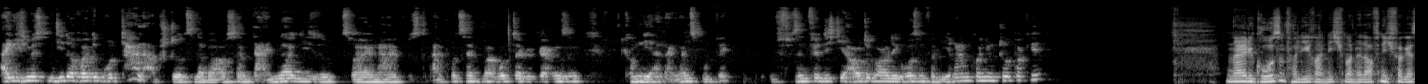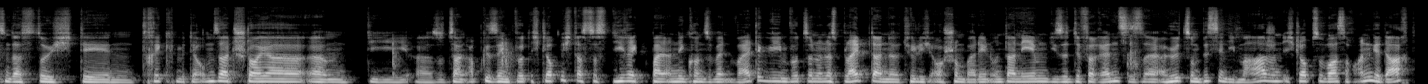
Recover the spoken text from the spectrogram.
Eigentlich müssten die doch heute brutal abstürzen, aber außer Daimler, die so zweieinhalb bis drei Prozent mal runtergegangen sind, kommen die anderen ganz gut weg. Sind für dich die Autobauer die großen Verlierer im Konjunkturpaket? Naja, die großen Verlierer nicht. Man darf nicht vergessen, dass durch den Trick mit der Umsatzsteuer, ähm, die äh, sozusagen abgesenkt wird, ich glaube nicht, dass das direkt bei an den Konsumenten weitergegeben wird, sondern es bleibt dann natürlich auch schon bei den Unternehmen. Diese Differenz es erhöht so ein bisschen die Margen. Ich glaube, so war es auch angedacht.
